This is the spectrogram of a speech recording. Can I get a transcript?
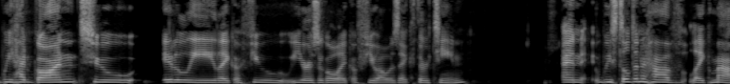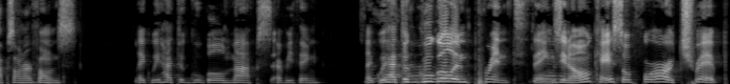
we had gone to italy like a few years ago like a few i was like 13 and we still didn't have like maps on our phones like we had to google maps everything like Oh, we yeah, had to google and print things yeah, you know? Okay so for our trip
